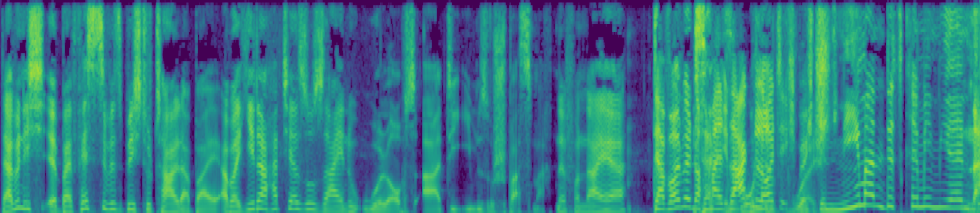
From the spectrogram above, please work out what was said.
da bin ich, äh, bei Festivals bin ich total dabei. Aber jeder hat ja so seine Urlaubsart, die ihm so Spaß macht. Ne? Von daher Da wollen wir doch halt mal sagen, Grunde Leute, ich wurscht. möchte niemanden diskriminieren, Nein,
